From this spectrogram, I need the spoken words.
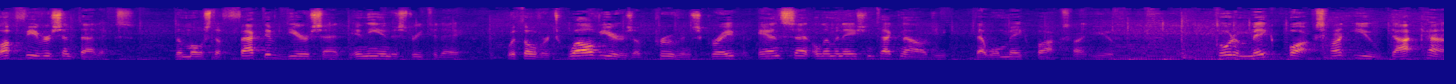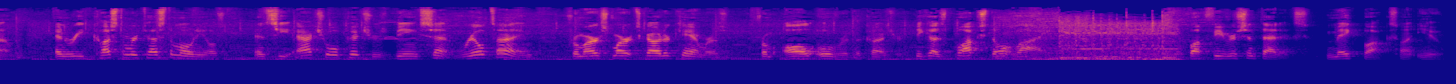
Buck Fever Synthetics, the most effective deer scent in the industry today, with over 12 years of proven scrape and scent elimination technology that will make bucks hunt you. Go to makebuckshuntYou.com and read customer testimonials and see actual pictures being sent real time from our Smart Scouter cameras from all over the country. Because bucks don't lie. Buck Fever Synthetics. Make bucks hunt you.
